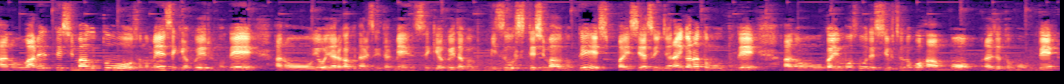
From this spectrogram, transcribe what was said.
あの割れてしまうとその面積が増えるのであの要は柔らかくなりすぎたら面積が増えた分水を吸ってしまうので失敗しやすいんじゃないかなと思うのであのおかゆもそうですし普通のご飯も同じだと思うんで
